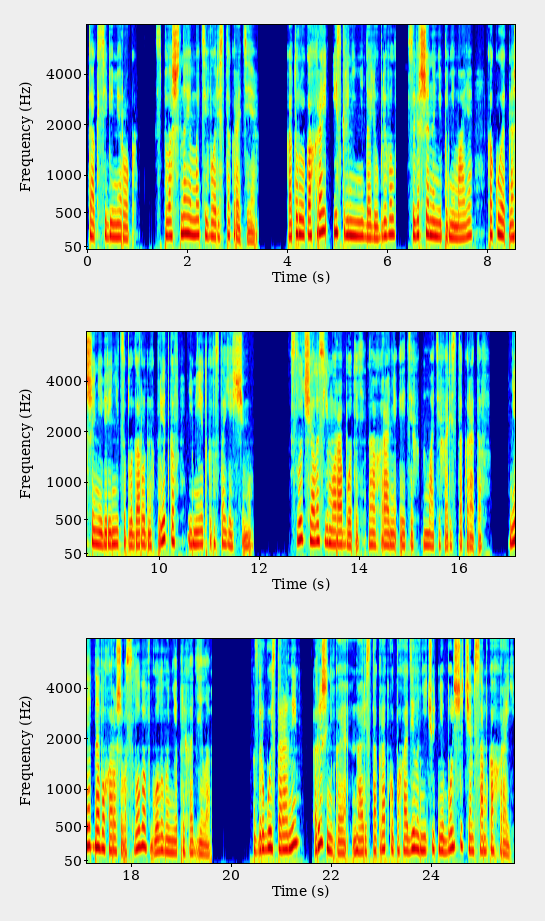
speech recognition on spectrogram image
Так себе мирок. Сплошная, мать его, аристократия, которую Кахрай искренне недолюбливал, совершенно не понимая, какое отношение вереницы благородных предков имеют к настоящему. Случалось ему работать на охране этих, мать их, аристократов. Ни одного хорошего слова в голову не приходило. С другой стороны, рыженькая на аристократку походила ничуть не больше, чем сам Кахрай.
